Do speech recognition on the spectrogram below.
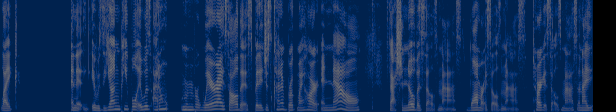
Like and it it was young people. It was I don't remember where I saw this, but it just kind of broke my heart. And now Fashion Nova sells masks, Walmart sells masks, Target sells masks. And I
